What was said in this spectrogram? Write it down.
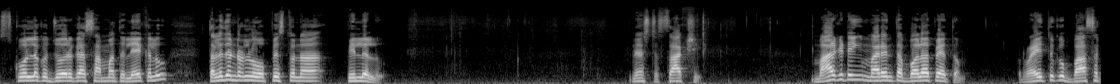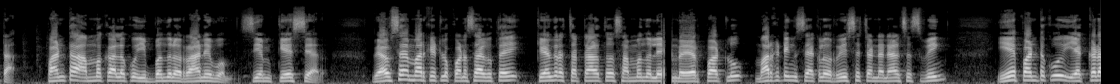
స్కూళ్ళకు జోరుగా సమ్మతి లేఖలు తల్లిదండ్రులను ఒప్పిస్తున్న పిల్లలు. నెక్స్ట్ సాక్షి. మార్కెటింగ్ మరింత బలోపేతం. రైతుకు బాసట. పంట అమ్మకాలకు ఇబ్బందులు రానివ్వం. సీఎం కేసీఆర్. వ్యవసాయ మార్కెట్లు కొనసాగుతాయి. కేంద్ర చట్టాలతో సంబంధం లేకుండా ఏర్పాట్లు. మార్కెటింగ్ శాఖలో రీసెర్చ్ అండ్ అనాలిసిస్ వింగ్. ఏ పంటకు ఎక్కడ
